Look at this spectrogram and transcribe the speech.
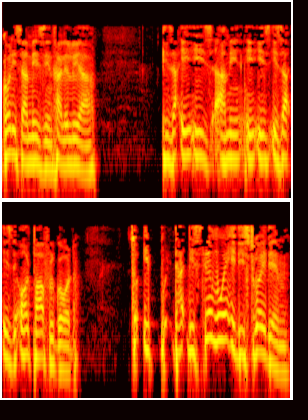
God is amazing. Hallelujah. He is, I mean, is, is, is the all powerful God. So that the same way he destroyed them,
